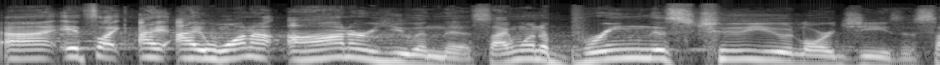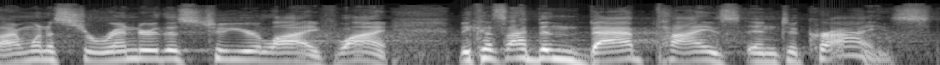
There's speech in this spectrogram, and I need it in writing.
Uh, it's like I, I want to honor you in this. I want to bring this to you, Lord Jesus. I want to surrender this to your life. Why? Because I've been baptized into Christ.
